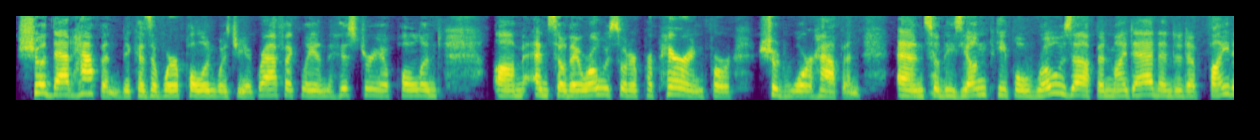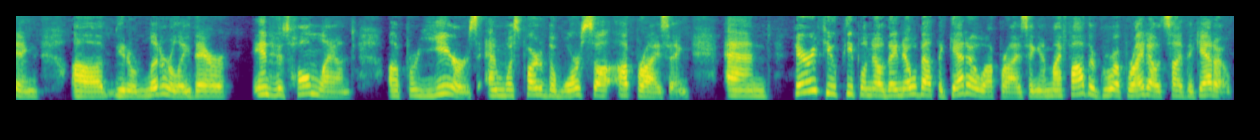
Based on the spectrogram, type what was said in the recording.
should that happen, because of where Poland was geographically and the history of Poland. Um, and so they were always sort of preparing for should war happen. And so these young people rose up, and my dad ended up fighting, uh, you know, literally there in his homeland uh, for years and was part of the Warsaw Uprising. And very few people know. They know about the ghetto uprising, and my father grew up right outside the ghetto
